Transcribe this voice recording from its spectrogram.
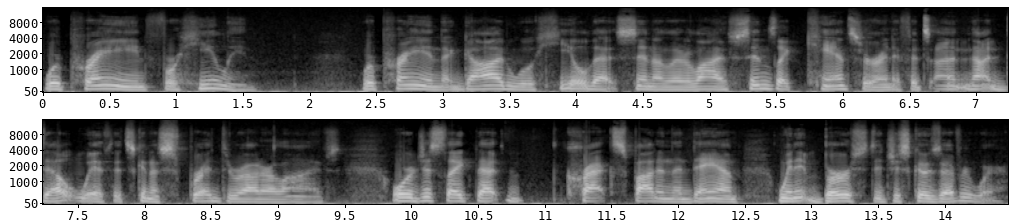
we're praying for healing. We're praying that God will heal that sin of their lives. Sins like cancer, and if it's not dealt with, it's going to spread throughout our lives. Or just like that cracked spot in the dam, when it bursts, it just goes everywhere.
